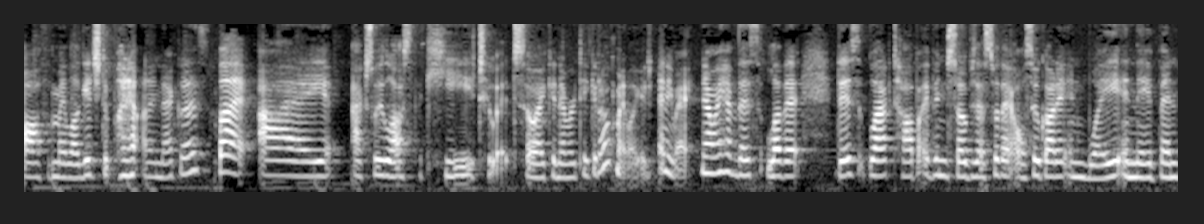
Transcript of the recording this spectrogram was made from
off of my luggage to put it on a necklace, but I actually lost the key to it, so I could never take it off my luggage. Anyway, now I have this, love it. This black top I've been so obsessed with. I also got it in white, and they've been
